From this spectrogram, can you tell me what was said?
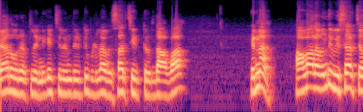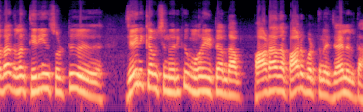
வேற ஒரு இடத்துல நிகழ்ச்சியில் இருந்துக்கிட்டு இப்படிலாம் விசாரிச்சுக்கிட்டு இருந்தா அவா. என்ன? அவளை வந்து விசாரித்தா தான் இதெல்லாம் தெரியும்னு சொல்லிட்டு ஜெயினி கமிஷன் வரைக்கும் முறையிட்டு அந்த பாடாத பாடுபடுத்தின ஜெயலலிதா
